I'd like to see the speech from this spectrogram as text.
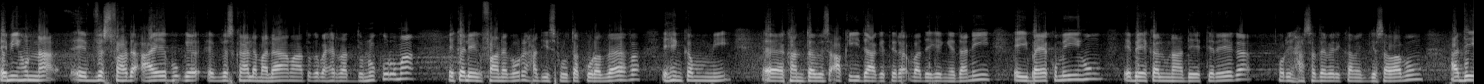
එමිහුන්න එවස් පහද අයපුගේ එවස් කහල මලාමාතුගේ බහිර රද්දු නුකුරුම එකලේ ෆාන බහුර හදීස් පුරුතක් කුරවෑව එහෙන් කම මි කන්තවස් අකීදාගේ තෙර වදගෙන් එදනි එයි බයකුමීහුන් එබේ කලුනා දේ තෙරේග හොරි හසද වෙරිකමෙක්ගේ සවබුන් අදි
